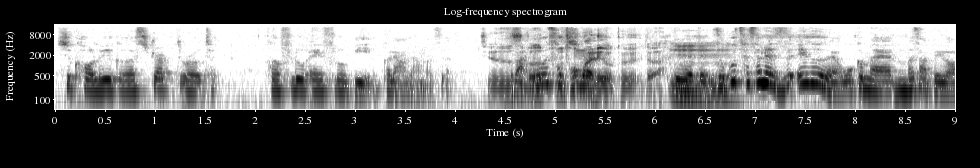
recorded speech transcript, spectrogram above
先考虑搿个 strep throat 和 flu A、flu B 搿两样物事。就是勿是普通的流感，对伐？对对对，如果测出来是埃个闲话，搿么还没啥必要，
